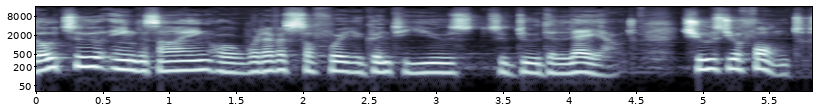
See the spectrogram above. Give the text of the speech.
go to InDesign or whatever software you're going to use to do the layout. Choose your font.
